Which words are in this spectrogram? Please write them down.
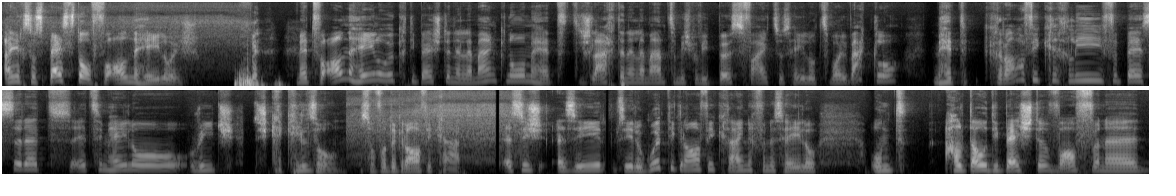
eigentlich so das Best-of von allen Halo ist. Man hat von allen Halo wirklich die besten Elemente genommen, man hat die schlechten Elemente, zum Beispiel wie Boss-Fights aus Halo 2 weggelassen man hat die Grafik ein bisschen verbessert, jetzt im Halo Reach. Es ist kein Killzone, so von der Grafik her. Es ist eine sehr, sehr gute Grafik eigentlich für ein Halo. Und halt auch die besten Waffen,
